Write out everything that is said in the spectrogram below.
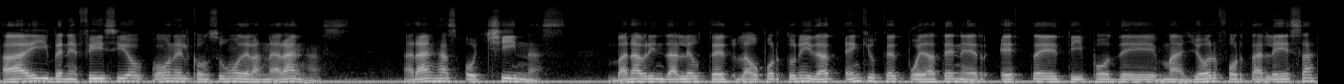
hay beneficio con el consumo de las naranjas, naranjas o chinas. Van a brindarle a usted la oportunidad en que usted pueda tener este tipo de mayor fortaleza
